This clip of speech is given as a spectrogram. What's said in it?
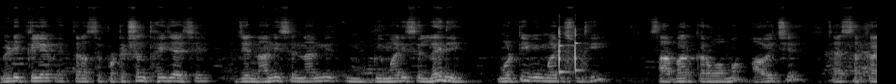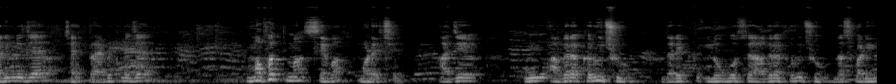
મેડિક્લેમ એક તરફ પ્રોટેક્શન થઈ જાય છે જે નાની સે નાની બીમારી से લઈને મોટી બીમારી સુધી સારવાર કરવામાં આવે છે ચાહે સરકારીમાં જાય ચાહે પ્રાઇવેટમાં જાય મફતમાં સેવા મળે છે આજે હું આગ્રહ કરું છું દરેક લોકો સે આગ્રહ કરું છું નસવાડી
